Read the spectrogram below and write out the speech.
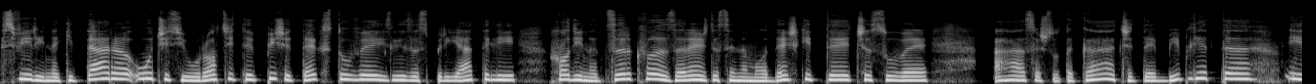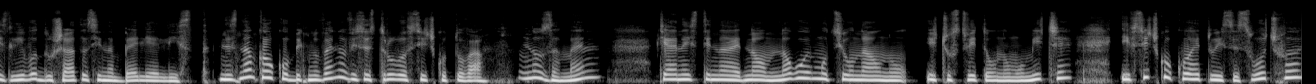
Свири на китара, учи си уроците, пише текстове, излиза с приятели, ходи на църква, зарежда се на младежките часове, а също така чете Библията и излива душата си на белия лист. Не знам колко обикновено ви се струва всичко това, но за мен тя е наистина едно много емоционално и чувствително момиче и всичко, което и се случва,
